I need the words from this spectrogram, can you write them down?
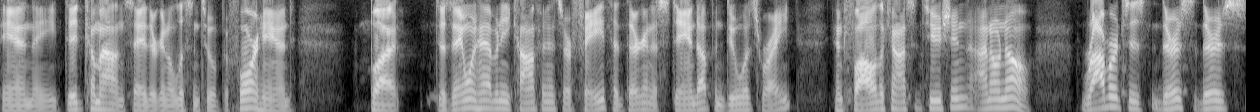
and they did come out and say they're going to listen to it beforehand. But does anyone have any confidence or faith that they're going to stand up and do what's right and follow the Constitution? I don't know. Roberts is there's there's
